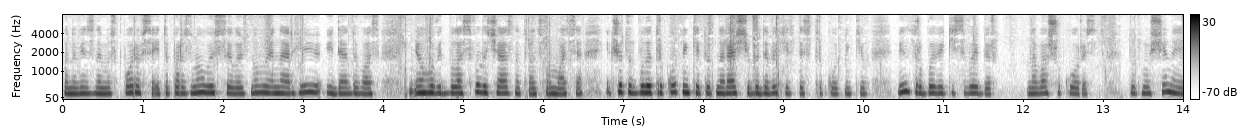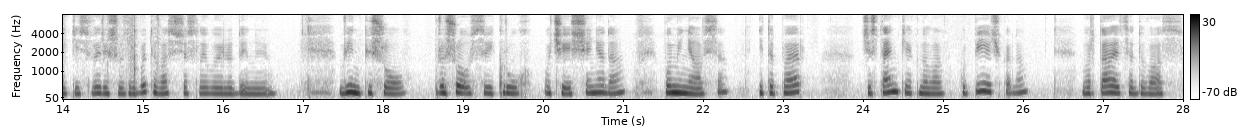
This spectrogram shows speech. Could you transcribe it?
але він з ними спорався. І тепер з новою силою, з новою енергією йде до вас. В нього відбулася величезна трансформація. Якщо тут були трикутники, тут нарешті буде вихід із трикутників. Він зробив якийсь вибір на вашу користь. Тут мужчина якийсь вирішив зробити вас щасливою людиною. Він пішов, пройшов свій круг очищення, да? помінявся. І тепер чистенький, як нова копієчка, да? Вертається до вас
